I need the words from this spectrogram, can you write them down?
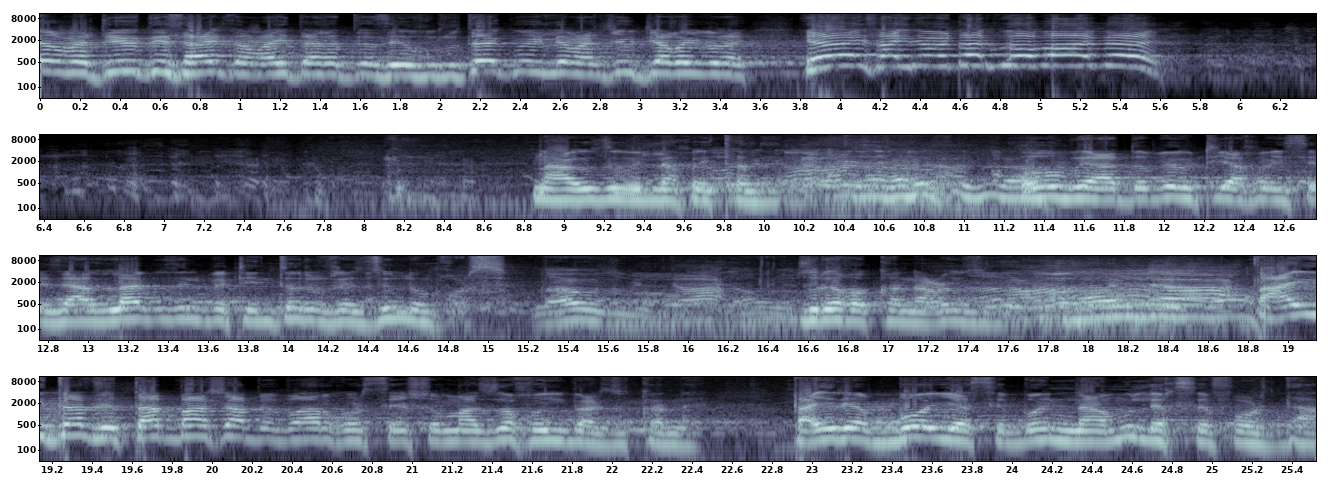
এক বেটির দি চাইর জামাই থাকে যে হুরুতে কইলে মানুষ উঠিয়া কইব এই চাইর বেটার হুয়া পাইবে নাউজুবিল্লাহ ও উঠিয়া কইছে যে আল্লাহ বুঝিল বেটিন তোর উপরে জুলুম করছে। জুড়ে কক্ষ নাউজু তাই তা যে তার ভাষা ব্যবহার করছে সমাজ হইবার জোকানে। তাইরে বই আছে বইর নামও লেখছে ফর্দা।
